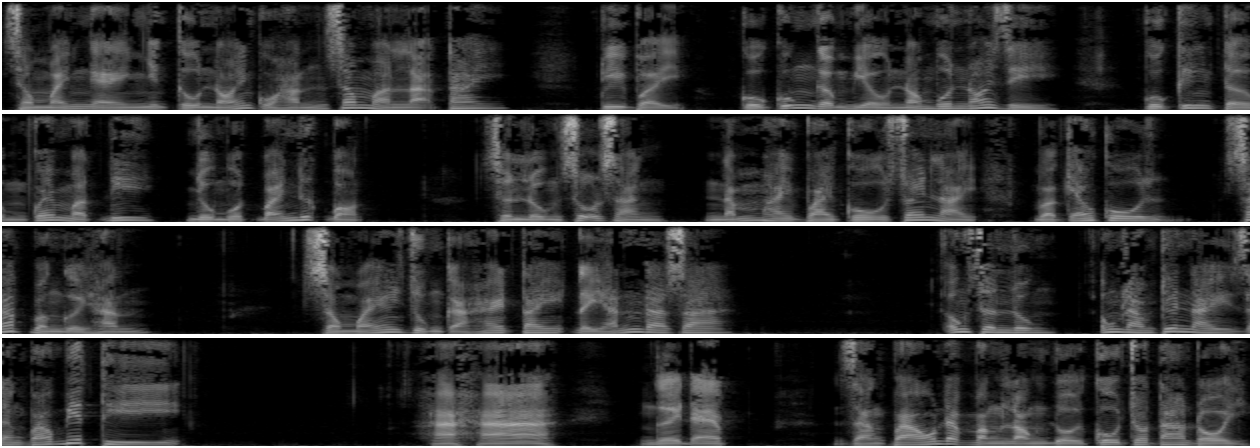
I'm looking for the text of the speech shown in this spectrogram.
Sao máy nghe những câu nói của hắn sao mà lạ tai? Tuy vậy cô cũng ngầm hiểu nó muốn nói gì. Cô kinh tởm quay mặt đi nhổ một bãi nước bọt. Sơn lùng sỗ sàng nắm hai vai cô xoay lại Và kéo cô sát vào người hắn. Sao máy dùng cả hai tay đẩy hắn ra xa? Ông Sơn lùng, Ông làm thế này rằng báo biết thì Ha ha, Người đẹp. Giang báo đã bằng lòng đổi cô cho ta rồi.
